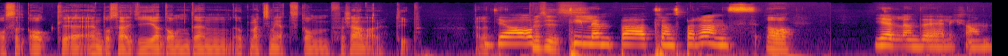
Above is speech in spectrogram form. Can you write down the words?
och, så, och eh, ändå så här, ge dem den uppmärksamhet de förtjänar, typ. Eller? Ja, och Precis. tillämpa transparens Ja, gällande liksom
